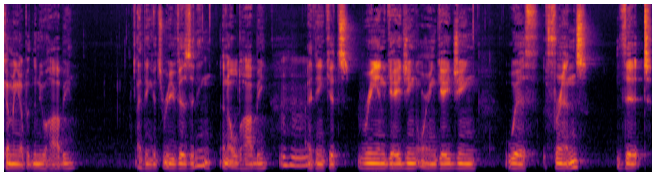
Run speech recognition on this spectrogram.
coming up with a new hobby. I think it's revisiting an old hobby. I think it's re-engaging or engaging with friends that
